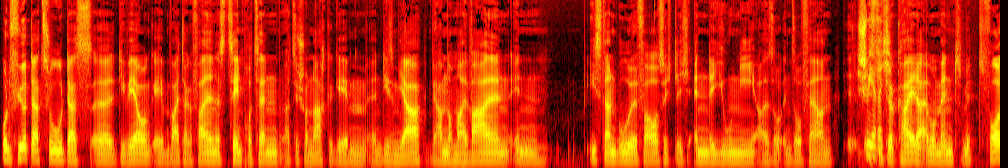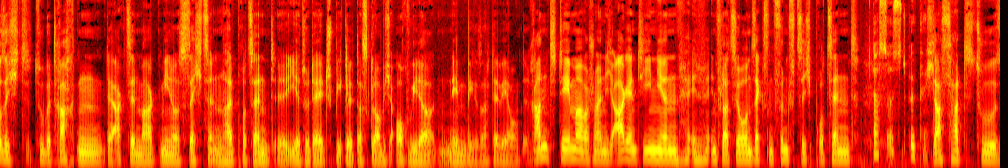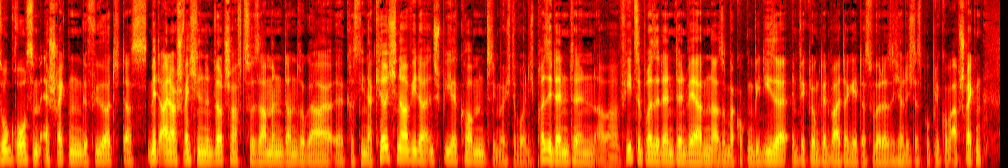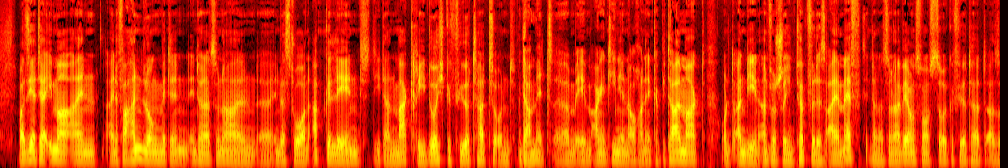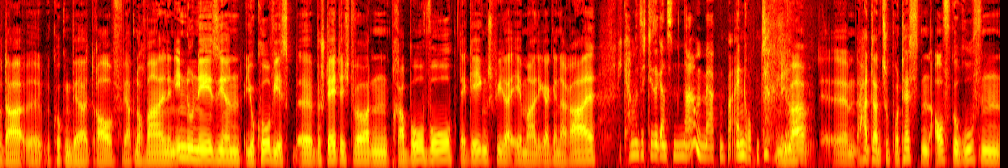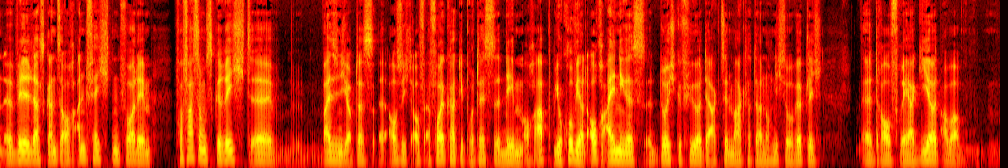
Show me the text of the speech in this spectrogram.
und führt dazu, dass äh, die Währung eben weiter gefallen ist. 10 Prozent hat sie schon nachgegeben in diesem Jahr. Wir haben nochmal Wahlen in Istanbul voraussichtlich Ende Juni. Also insofern Schwierig. ist die Türkei da im Moment mit Vorsicht zu betrachten. Der Aktienmarkt minus 16,5 Prozent äh, year-to-date spiegelt das, glaube ich, auch wieder neben, wie gesagt, der Währung. Randthema wahrscheinlich Argentinien, Inflation 56 Prozent. Das ist üppig. Das hat zu so großem Erschrecken geführt, dass mit einer schwächelnden Wirtschaft zusammen dann sogar äh, Christina Kirchner wieder ins Spiel kommt. Sie möchte wohl nicht Präsidentin, aber Vizepräsidentin werden. Also mal gucken, wie diese Entwicklung denn weiter weitergeht, das würde sicherlich das Publikum abschrecken weil sie hat ja immer ein, eine Verhandlung mit den internationalen äh, Investoren abgelehnt, die dann Macri durchgeführt hat und damit ähm, eben Argentinien auch an den Kapitalmarkt und an die in Anführungsstrichen Töpfe des IMF, des Internationalen Währungsfonds, zurückgeführt hat. Also da äh, gucken wir drauf. Wir hatten noch Wahlen in Indonesien. Jokowi ist äh, bestätigt worden. Prabowo, der Gegenspieler, ehemaliger General. Wie kann man sich diese ganzen Namen merken? Beeindruckend. Nicht wahr? Ähm, hat dann zu Protesten aufgerufen, äh, will das Ganze auch anfechten vor dem Verfassungsgericht. Äh, weiß ich nicht, ob das äh, Aussicht auf Erfolg hat. Die Proteste nehmen auch ab. Jokowi hat auch einiges äh, durchgeführt. Der Aktienmarkt hat da noch nicht so wirklich äh, drauf reagiert. Aber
